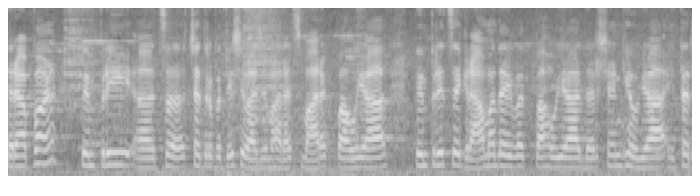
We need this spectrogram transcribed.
तर आपण पिंपरी छत्रपती शिवाजी महाराज स्मारक पाहूयात पिंपरीचे ग्रामदैवत पाहूया दर्शन घेऊया इतर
